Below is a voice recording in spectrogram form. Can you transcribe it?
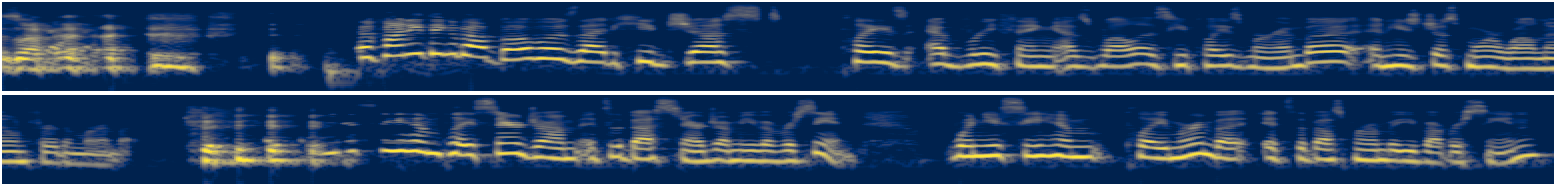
so- The funny thing about Bobo is that he just plays everything as well as he plays marimba, and he's just more well known for the marimba. When you see him play snare drum, it's the best snare drum you've ever seen. When you see him play marimba, it's the best marimba you've ever seen.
